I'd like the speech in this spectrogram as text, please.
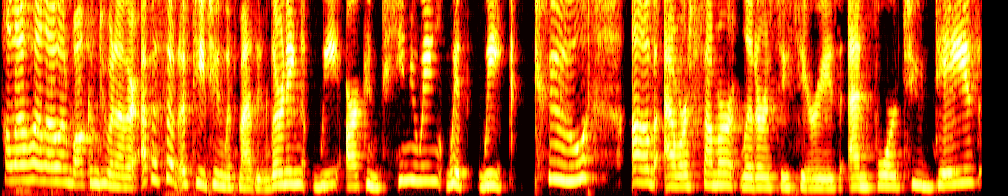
Hello, hello, and welcome to another episode of Teaching with Madly Learning. We are continuing with week two of our summer literacy series. And for today's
